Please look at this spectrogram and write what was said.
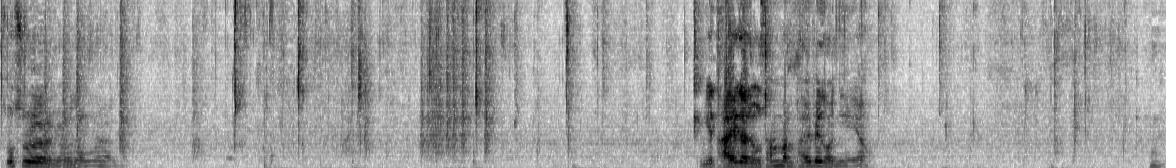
소스를 여기다 올려야 돼. 이게 다 해가지고 3,800원이에요. 음.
